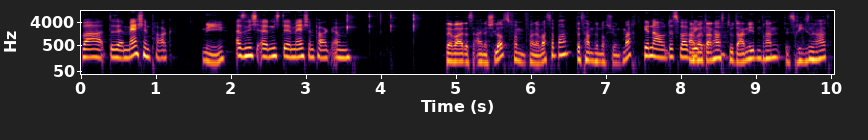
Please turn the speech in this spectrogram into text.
war der Märchenpark. nee, Also nicht, äh, nicht der Märchenpark, ähm, da war das eine Schloss vom, von der Wasserbahn, das haben sie noch schön gemacht. genau, das war Aber wirklich. dann hast du daneben dran das Riesenrad,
